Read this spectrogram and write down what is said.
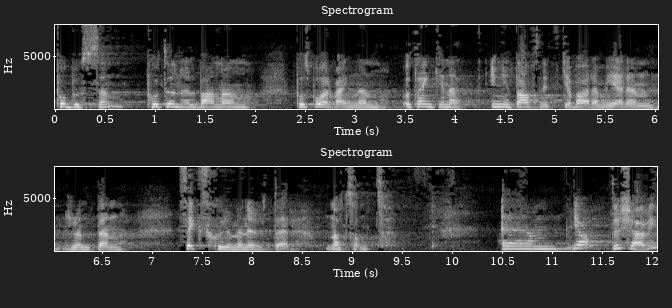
på bussen, på tunnelbanan, på spårvagnen och tanken är att inget avsnitt ska vara mer än runt en 6-7 minuter, något sånt. Ehm, ja, då kör vi.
